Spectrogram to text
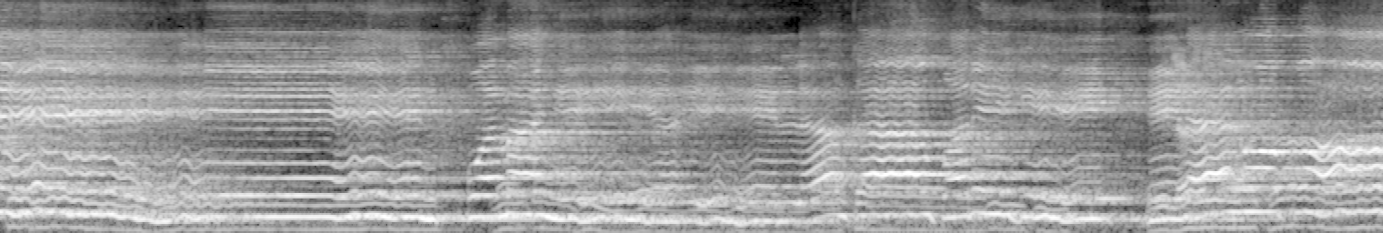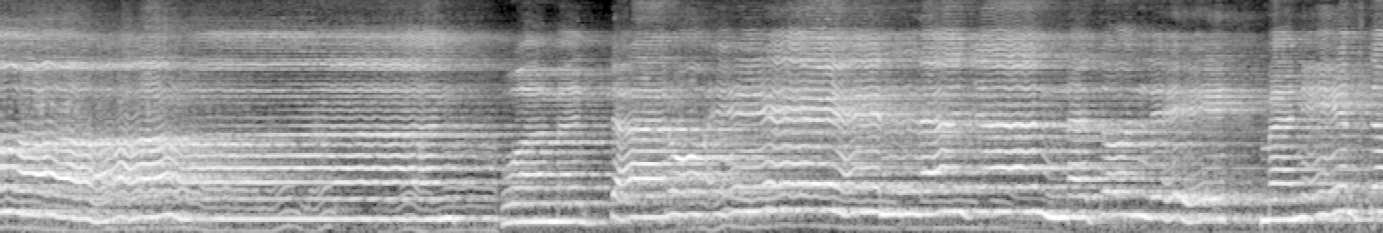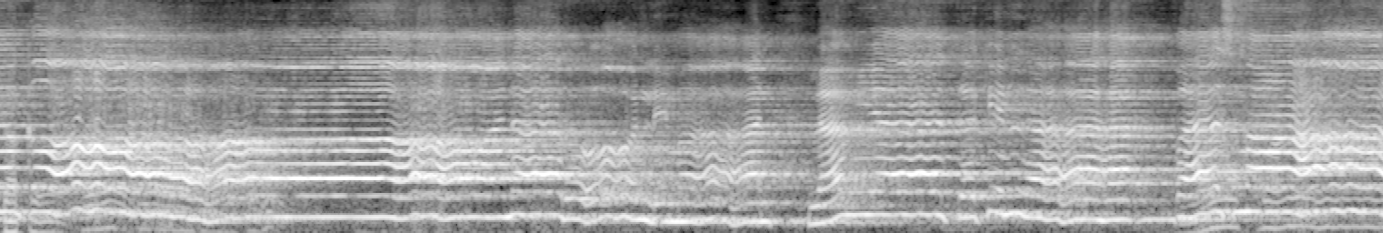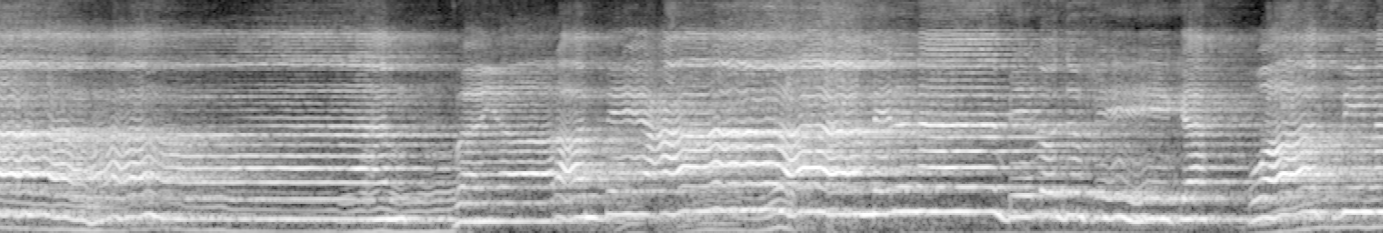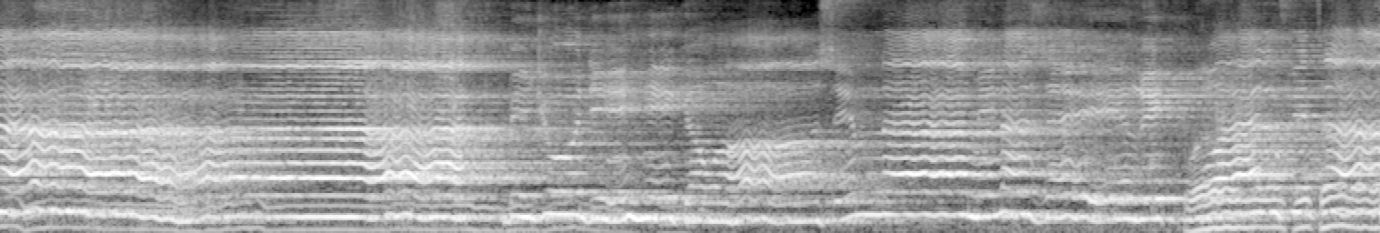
وما هي إلا كطريق إلى الوطن. وما الدار إلا جنة لمن لمن لم يتك الله فاسمع. فيا ربي عاملنا بلطفك والفتان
